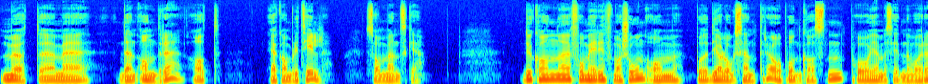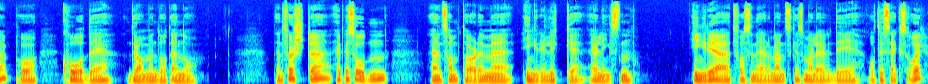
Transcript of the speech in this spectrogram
møte med den andre at jeg kan bli til som menneske. Du kan eh, få mer informasjon om både Dialogsenteret og podkasten på hjemmesidene våre på kddrammen.no. Den første episoden er en samtale med Ingrid Lykke Ellingsen. Ingrid er et fascinerende menneske som har levd i 86 år,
